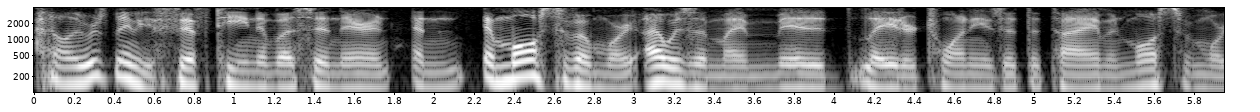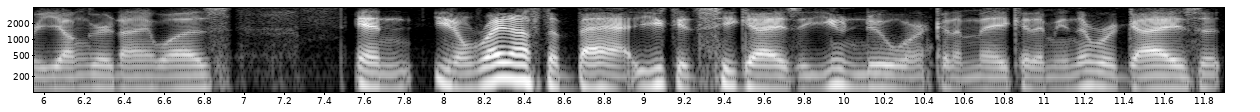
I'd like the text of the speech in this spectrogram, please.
i don't know there was maybe 15 of us in there and, and, and most of them were i was in my mid later 20s at the time and most of them were younger than i was and you know right off the bat you could see guys that you knew weren't going to make it i mean there were guys that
